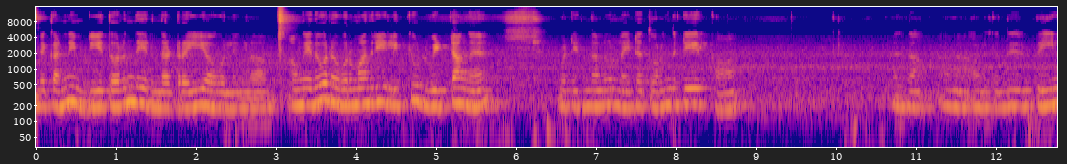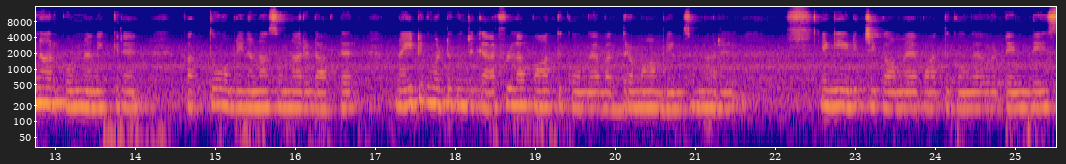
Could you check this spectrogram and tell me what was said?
இந்த கண் இப்படியே திறந்தே இருந்தால் ட்ரை ஆகும் இல்லைங்களா? அவங்க ஏதோ ஒரு ஒரு மாதிரி லிக்யூட் விட்டாங்க. பட் இருந்தாலும் லைட்டாக திறந்துட்டே இருக்கான். அதுதான். அவளுக்கு வந்து பெயினாக இருக்கும்னு நினைக்கிறேன். கத்தும் அப்படின்னு சொன்னார் டாக்டர் நைட்டுக்கு மட்டும் கொஞ்சம் கேர்ஃபுல்லாக பார்த்துக்கோங்க பத்திரமா அப்படின்னு சொன்னார். எங்கேயும் இடிச்சிக்காமல் பார்த்துக்கோங்க. ஒரு டென் டேஸ்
